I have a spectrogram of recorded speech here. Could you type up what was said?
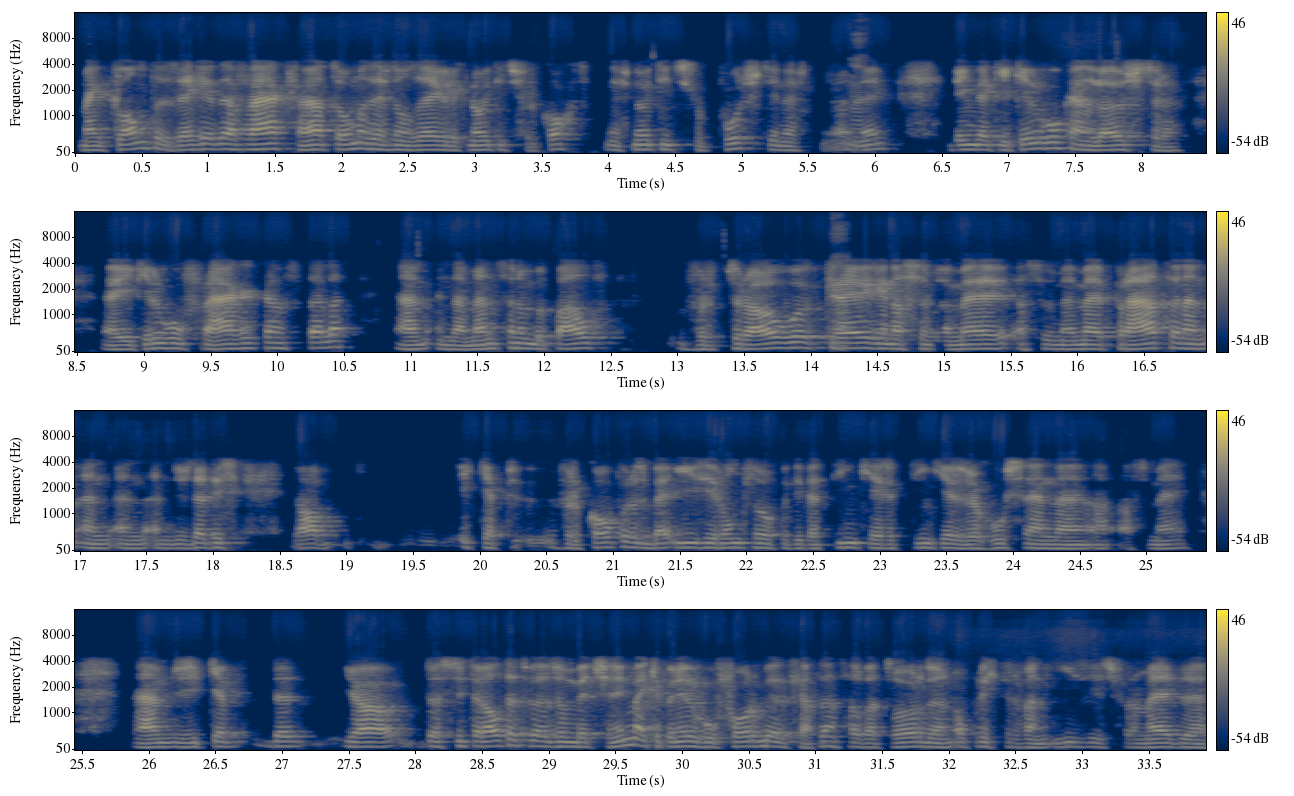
mijn klanten zeggen dat vaak, van ja, Thomas heeft ons eigenlijk nooit iets verkocht, hij heeft nooit iets gepusht. Heeft, ja, nee. Ik denk dat ik heel goed kan luisteren, dat ik heel goed vragen kan stellen en, en dat mensen een bepaald vertrouwen krijgen als ze met mij, als ze met mij praten. En, en, en, en dus dat is, ja, ik heb verkopers bij Easy rondlopen die dat tien keer, tien keer zo goed zijn uh, als mij. Um, dus ik heb de, ja, dat zit er altijd wel zo'n beetje in, maar ik heb een heel goed voorbeeld gehad. Hè. Salvatore, de oprichter van Easy, is voor mij de,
